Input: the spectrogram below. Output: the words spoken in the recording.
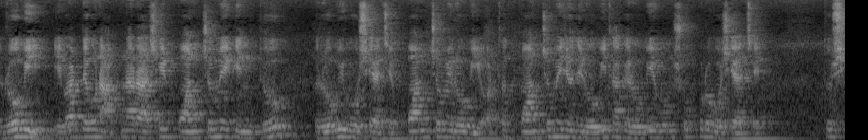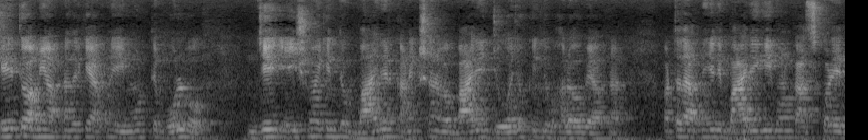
রবি, এবার দেখুন আপনার রাশির পঞ্চমে কিন্তু রবি বসে আছে, পঞ্চমে রবি, অর্থাৎ পঞ্চমে যদি রবি থাকে, রবি এবং শুক্র বসে আছে। তো সেহেতু আমি আপনাদেরকে এখন এই মুহূর্তে বলব যে এই সময় কিন্তু বাইরের কানেকশন বা বাইরের যোগাযোগ কিন্তু ভালো হবে আপনার। অর্থাৎ আপনি যদি বাইরে গিয়ে কোনো কাজ করেন,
